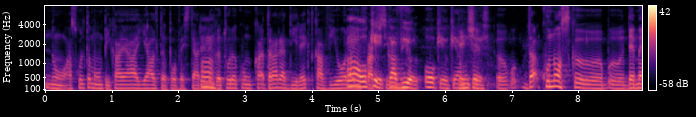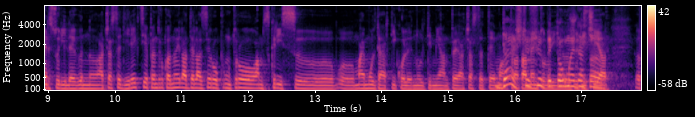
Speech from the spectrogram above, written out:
Nu, ascultă-mă un pic, aia e altă poveste. Are Ah. legătură cu încadrarea direct ca viol a ah, ok, infracțiunii. ca viol. Ok, ok, am Deci, înțeles. uh, da, cunosc uh, uh, demersurile în uh, această direcție pentru că noi la de la 0.ro am scris uh, uh, mai multe articole în ultimii ani pe această temă Da, a știu, știu, tratamentului pe tocmai de judiciar. asta- Uh,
